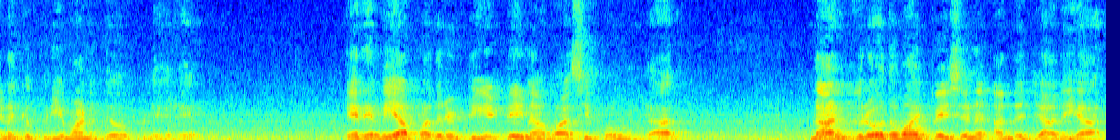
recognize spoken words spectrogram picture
எனக்கு பிரியமான தேவ பிள்ளைகளே எரேமியா பதினெட்டு எட்டை நான் வாசிப்போம் என்றால் நான் விரோதமாய் பேசின அந்த ஜாதியார்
